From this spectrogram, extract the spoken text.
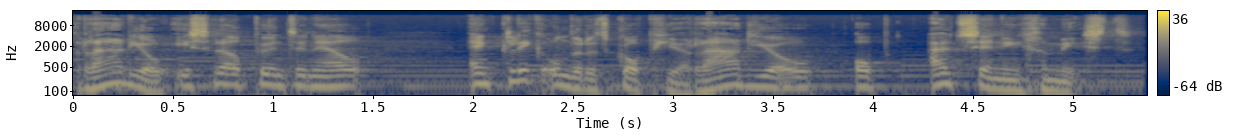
radioisrael.nl en klik onder het kopje radio op Uitzending gemist.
